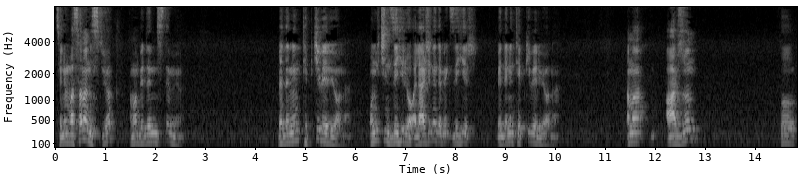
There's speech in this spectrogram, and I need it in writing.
Senin vasanan istiyor ama bedenin istemiyor. Bedenin tepki veriyor ona. Onun için zehir o. Alerji ne demek? Zehir. Bedenin tepki veriyor ona. Ama arzun bu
